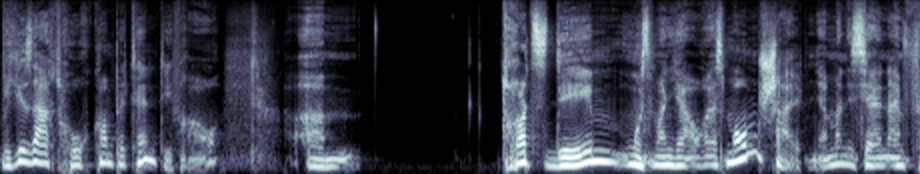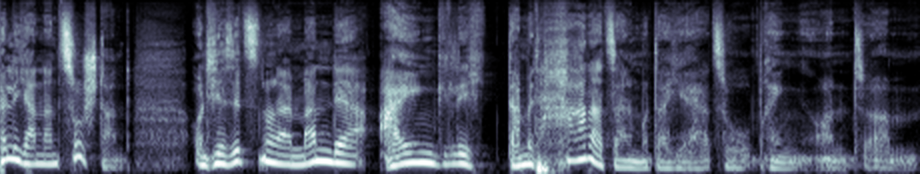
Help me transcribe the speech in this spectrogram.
wie gesagt, hochkompetent, die Frau. Ähm, trotzdem muss man ja auch erstmal umschalten. Ja, man ist ja in einem völlig anderen Zustand. Und hier sitzt nun ein Mann, der eigentlich damit hadert, seine Mutter hierher zu bringen. Und ähm,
